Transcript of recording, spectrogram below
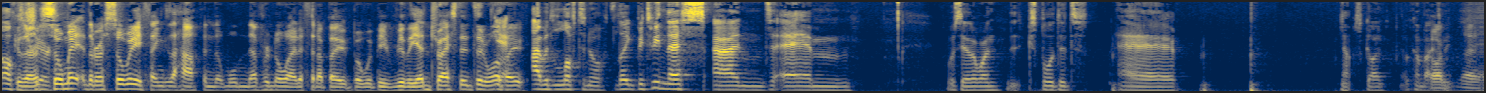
Oh, because for there sure. are so many there are so many things that happen that we'll never know anything about, but would be really interested to know yeah, about. I would love to know. Like between this and um, what was the other one that exploded? Uh, no, it's gone. It'll come back Go to me. uh,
